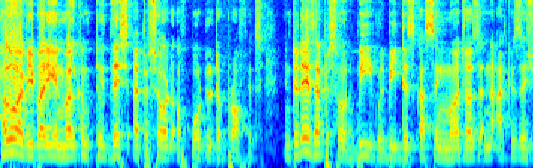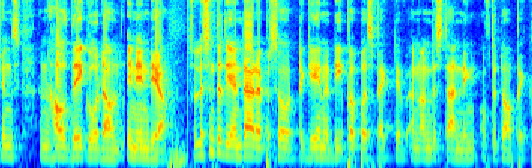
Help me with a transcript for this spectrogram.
Hello, everybody, and welcome to this episode of Portal to Profits. In today's episode, we will be discussing mergers and acquisitions and how they go down in India. So, listen to the entire episode to gain a deeper perspective and understanding of the topic.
